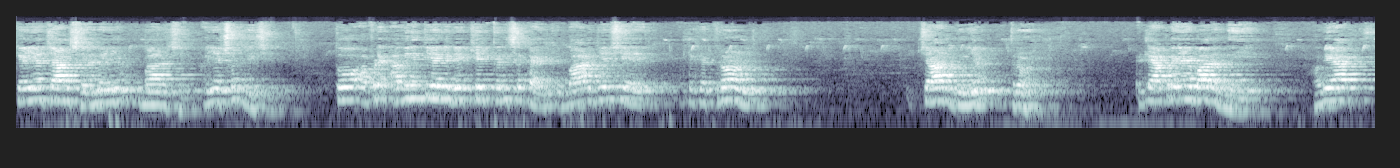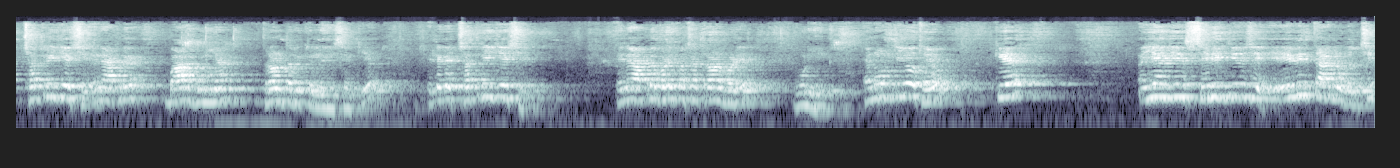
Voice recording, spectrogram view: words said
કે અહીંયા ચાર છે અને અહીંયા બાર છે. અહીંયા છત્રીસ છે. તો આપણે આવી રીતે એને વ્યાખ્યાયિત કરી શકાય. કે બાર જે છે એટલે કે ત્રણ, ચાર ગુણ્યા ત્રણ. એટલે આપણે અહીંયા બાર જ લઈએ. હવે આ છત્રી જે છે એને આપણે બાર ગુણ્યા ત્રણ તરીકે લઈ શકીએ. એટલે કે છત્રી જે છે, એને આપણે વડે પાછા ત્રણ વડે ગુણીએ. એનો અર્થ એવો થયો કે અહીંયા જે સિરીઝ જે છે એવી રીતે આગળ વધશે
